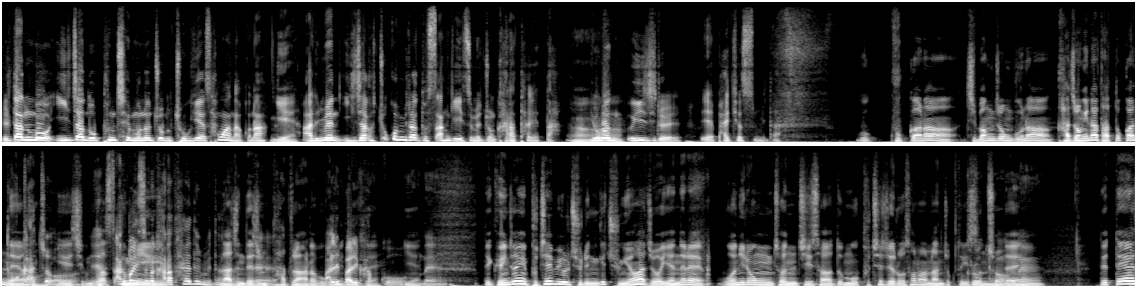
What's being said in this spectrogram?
일단 뭐 이자 높은 채무는 좀 조기에 상환하거나 예. 아니면 이자가 조금이라도 싼 게 있으면 좀 갈아타겠다. 어... 이런 의지를 예, 밝혔습니다. 뭐 국가나 지방 정부나 가정이나 다 똑같네요. 똑같죠. 예, 지금 예, 다 싼거 금리 있으면 갈아타야 됩니다. 낮은데 좀 예. 다들 알아보고 빨리빨리 있는데. 갚고. 예. 네. 근데 굉장히 부채 비율 줄이는 게 중요하죠. 옛날에 원희룡 전 지사도 뭐 부채제로 선언한 적도 그렇죠. 있었는데, 네. 근데 때에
